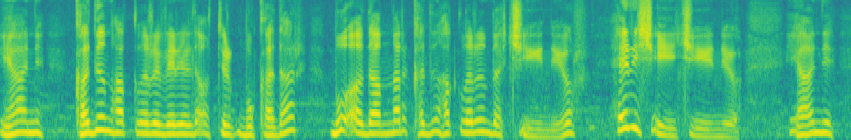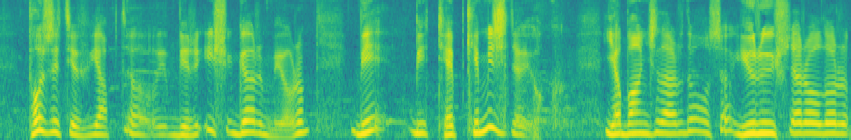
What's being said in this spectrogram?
Yani kadın hakları verildi Atatürk bu kadar. Bu adamlar kadın haklarını da çiğniyor. Her şeyi çiğniyor. Yani pozitif yaptığı bir iş görmüyorum. Bir, bir tepkimiz de yok. Yabancılarda olsa yürüyüşler olur,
